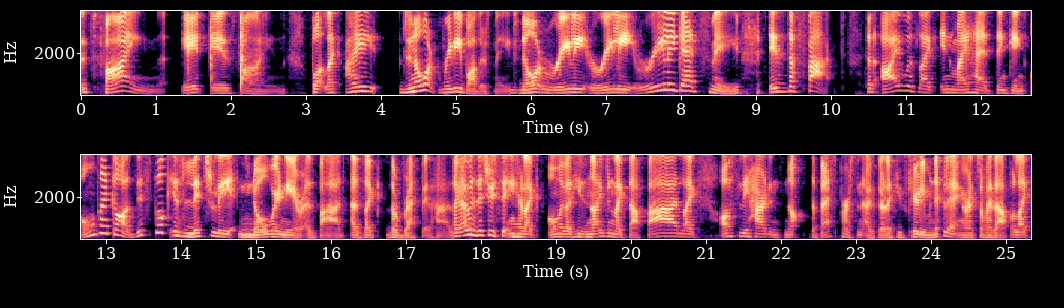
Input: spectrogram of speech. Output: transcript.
it's fine it is fine. But like I, do you know what really bothers me? Do you know what really, really, really gets me? Is the fact that I was like in my head thinking, oh my god, this book is literally nowhere near as bad as like the rep it has. Like I was literally sitting here like, oh my god, he's not even like that bad. Like obviously Hardin's not the best person out there. Like he's clearly manipulating her and stuff like that. But like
